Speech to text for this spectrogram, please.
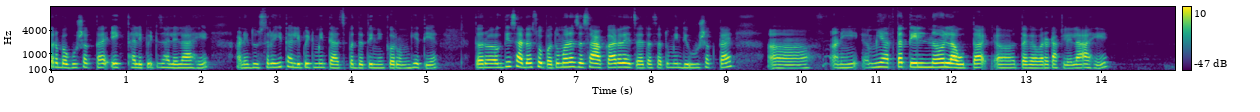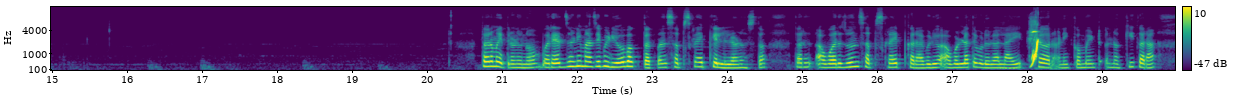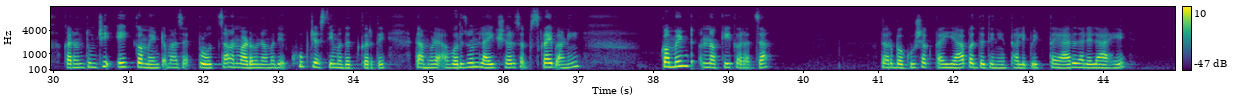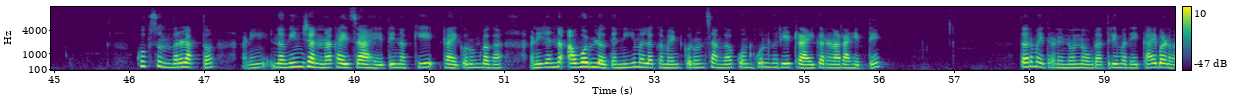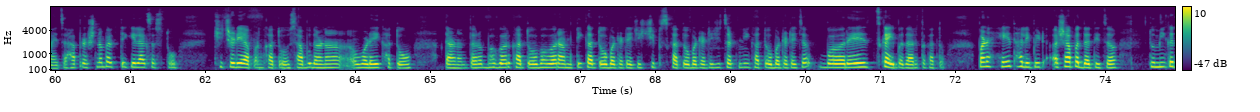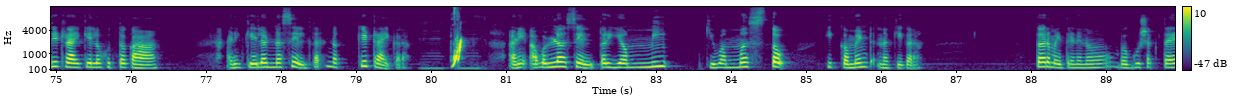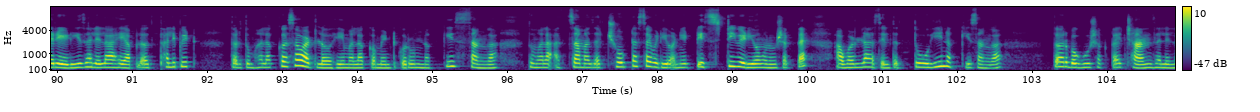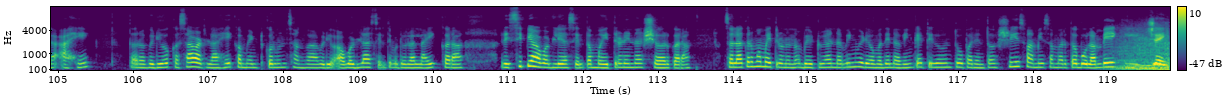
तर बघू शकता एक थालीपीठ झालेलं आहे आणि दुसरंही थालीपीठ मी त्याच पद्धतीने करून घेते तर अगदी साधं सोपं. तुम्हाला जसा आकार द्यायचा आहे तसा तुम्ही देऊ शकताय. आणि मी आत्ता तेल न लावता तव्यावर टाकलेला आहे. तर मैत्रिणींनो बऱ्याच जणी माझे व्हिडिओ बघतात पण सबस्क्राईब केलेलं नसतं. तर आवर्जून सबस्क्राईब करा. व्हिडिओ आवडला तर व्हिडिओला लाईक शेअर आणि कमेंट नक्की करा. कारण तुमची एक कमेंट माझं प्रोत्साहन वाढवण्यामध्ये खूप जास्ती मदत करते. त्यामुळे आवर्जून लाईक शेअर सबस्क्राईब आणि कमेंट नक्की करत जा. तर बघू शकता या पद्धतीने थालीपीठ तयार झालेलं आहे. खूप सुंदर लागतं. आणि नवीन ज्यांना खायचं आहे ते नक्की ट्राय करून बघा. आणि ज्यांना आवडलं त्यांनीही मला कमेंट करून सांगा कोण कोण घरी ट्राय करणार आहेत ते. तर मैत्रिणींनो नवरात्रीमध्ये काय बनवायचं हा प्रश्न प्रत्येकीलाच असतो. खिचडी आपण खातो साबुदाणा वडे खातो त्यानंतर भगर खातो भगर आमटी खातो बटाट्याची चिप्स खातो बटाट्याची चटणी खातो बटाट्याचं बरेच काही पदार्थ खातो. पण हे थालीपीठ अशा पद्धतीचं तुम्ही कधी ट्राय केलं होतं का? आणि केलं नसेल तर नक्की ट्राय करा. आणि आवडलं असेल तर यम्मी किंवा मस्त ही कमेंट नक्की करा. तर मैत्रिणीनं बघू शकताय रेडी झालेलं आहे आपलं थालीपीठ. तर तुम्हाला कसं वाटलं हे मला कमेंट करून नक्कीच सांगा. तुम्हाला आजचा माझा छोटासा व्हिडिओ आणि टेस्टी व्हिडिओ म्हणू शकताय आवडला असेल तर तोही नक्की सांगा. तर बघू शकताय छान झालेला आहे. तर व्हिडिओ कसा वाटला हे कमेंट करून सांगा. व्हिडिओ आवडला असेल तर व्हिडिओला लाईक करा. रेसिपी आवडली असेल तर मैत्रिणींना शेअर करा. चला तर मग मैत्रिणींनो भेटूया नवीन व्हिडिओमध्ये. नवीन काहीतरी घेऊन तोपर्यंत श्री स्वामी समर्थ. बोलांबे की जय.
